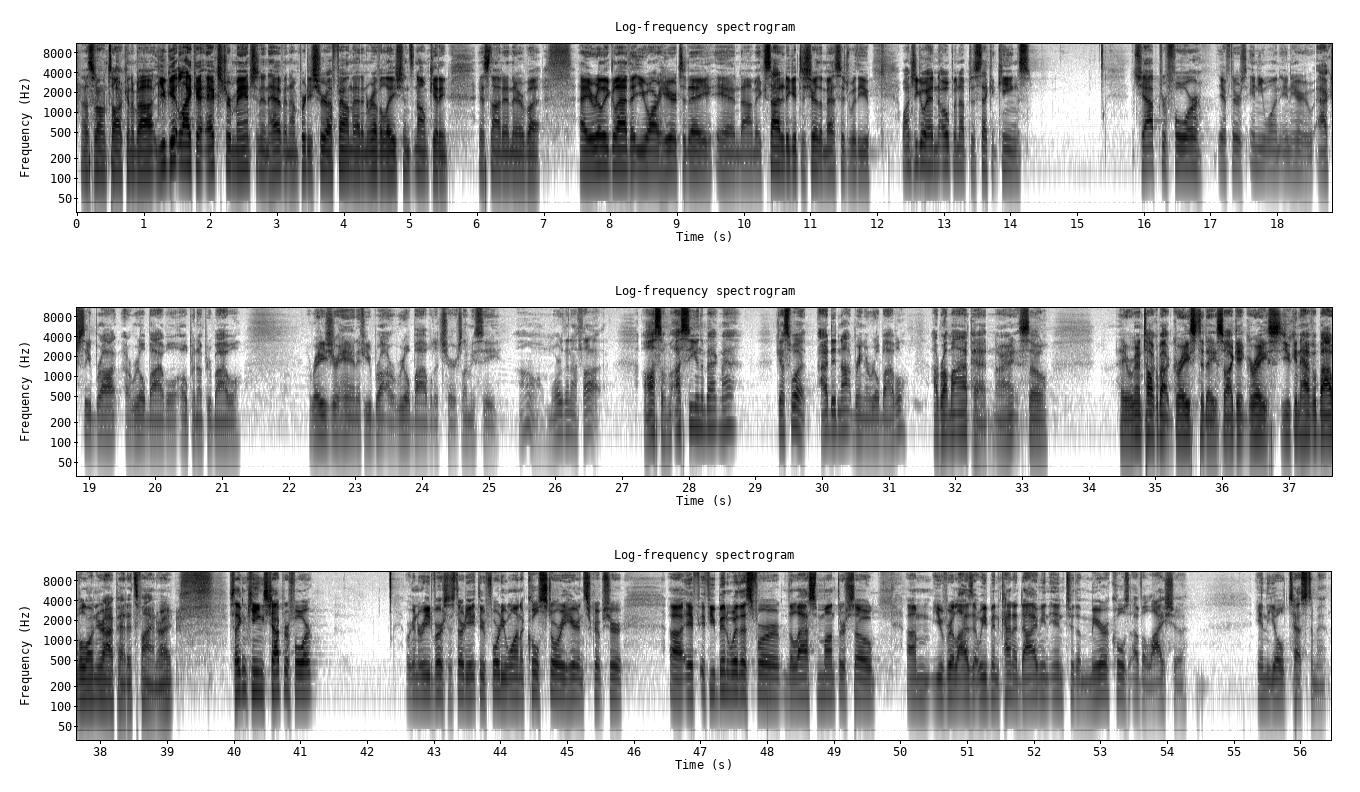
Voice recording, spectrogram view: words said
That's what I'm talking about. You get like an extra mansion in heaven. I'm pretty sure I found that in Revelations. No, I'm kidding. It's not in there, but hey, really glad that you are here today, and I'm excited to get to share the message with you. Why don't you go ahead and open up to 2 Kings chapter 4. If there's anyone in here who actually brought a real Bible, open up your Bible. Raise your hand if you brought a real Bible to church. Let me see. Oh, more than I thought. Awesome. I see you in the back, Matt. Guess what? I did not bring a real Bible. I brought my iPad. All right. So, hey, we're going to talk about grace today. So I get grace. You can have a Bible on your iPad. It's fine, right? Second Kings chapter 4. We're going to read verses 38 through 41. A cool story here in Scripture. Uh, if, if you've been with us for the last month or so, um, you've realized that we've been kind of diving into the miracles of Elisha in the Old Testament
